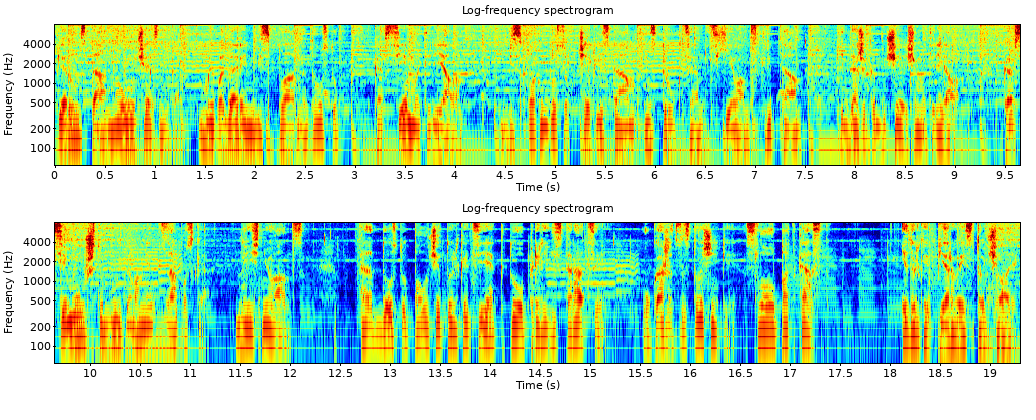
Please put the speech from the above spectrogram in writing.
Первым 100 новым участникам мы подарим бесплатный доступ ко всем материалам, бесплатный доступ к чек-листам, инструкциям, схемам, скриптам и даже к обучающим материалам, ко всему, что будет на момент запуска. Но есть нюанс. Этот доступ получат только те, кто при регистрации укажет в источнике слово «подкаст», и только первые 100 человек.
